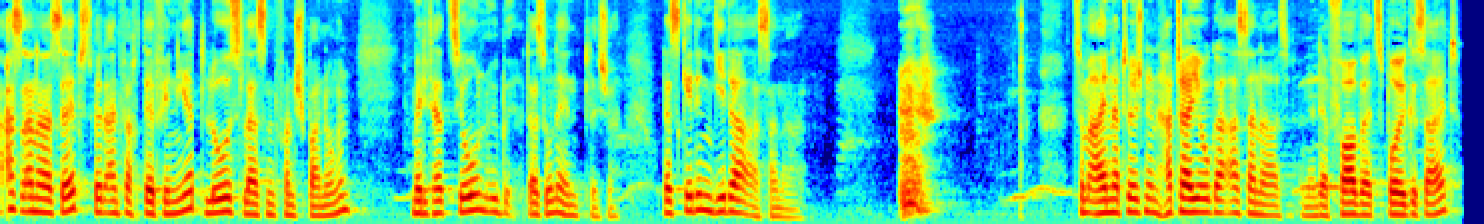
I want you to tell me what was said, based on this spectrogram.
Asana selbst wird einfach definiert, loslassen von Spannungen, Meditation über das Unendliche. Das geht in jeder Asana. Zum einen natürlich in den Hatha Yoga Asanas, wenn ihr in der Vorwärtsbeuge seid.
